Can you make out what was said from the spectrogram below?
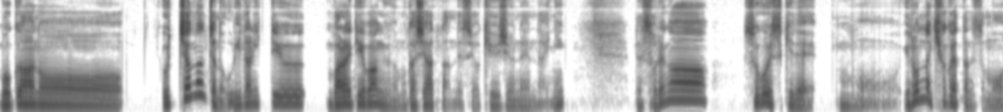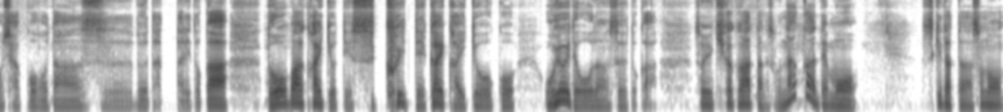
僕はあのうっちゃなんちゃの売りなりっていうバラエティ番組が昔あったんですよ。90年代に。でそれがすごい好きでもういろんな企画やったんですよもう社交ダンス部だったりとかドーバー海峡っていうすっごいでかい海峡をこう泳いで横断するとかそういう企画があったんですけど中でも好きだったのはその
